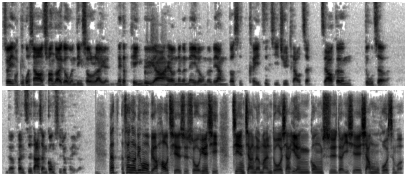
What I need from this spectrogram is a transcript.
所以如果想要创造一个稳定收入来源，Okay. 那个频率啊，还有那个内容的量，都是可以自己去调整，只要跟读者、你的粉丝达成共识就可以了。那灿哥，另外我比较好奇的是说，因为其实今天讲的蛮多，像艺人公司的一些项目或什么，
